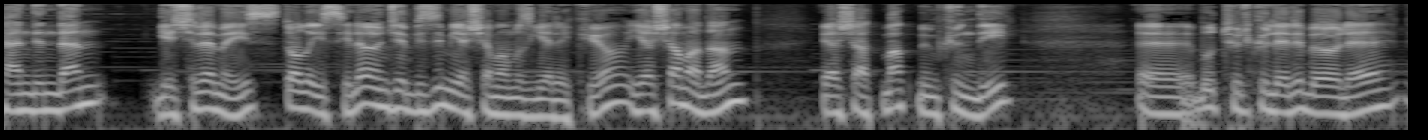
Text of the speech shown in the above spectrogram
kendinden geçiremeyiz. Dolayısıyla önce bizim yaşamamız gerekiyor. Yaşamadan yaşatmak mümkün değil. Ee, bu türküleri böyle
